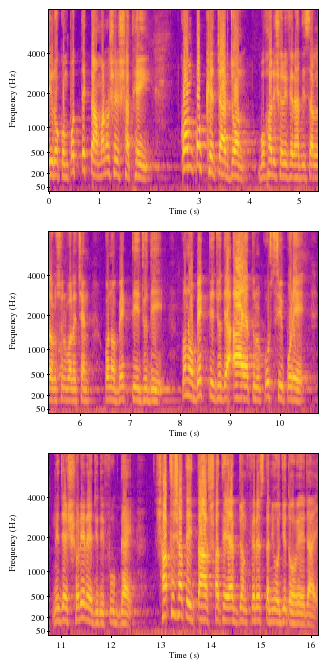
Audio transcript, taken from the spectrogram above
এইরকম প্রত্যেকটা মানুষের সাথেই কমপক্ষে চারজন বুখারি শরীফের হাদিস আল্লাহ রসুল বলেছেন, কোনো ব্যক্তি যদি, কোনো ব্যক্তি যদি আয়াতুল কুরসি পড়ে নিজের শরীরে যদি ফুক দেয়, সাথে সাথেই তার সাথে একজন ফেরেস্তা নিয়োজিত হয়ে যায়।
